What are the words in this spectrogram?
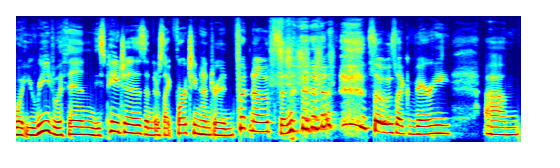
what you read within these pages and there's like 1400 footnotes and so it was like very um,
